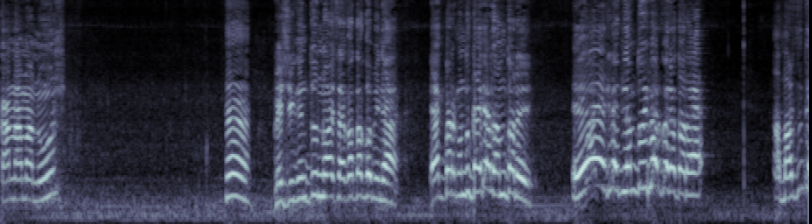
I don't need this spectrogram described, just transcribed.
কানা মানুষ হ্যাঁ বেশি কিন্তু নয় চার কথা কবি না একবার কিন্তু গাইড এলাম তোরে এ কিনে দিলাম দুইবার করে তোরে আমার যদি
